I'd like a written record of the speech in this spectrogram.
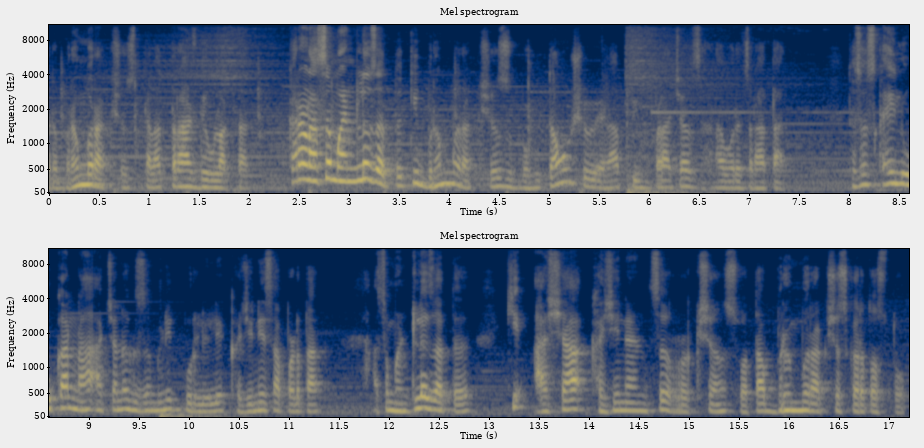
तर ब्रह्मराक्षस त्याला त्रास देऊ लागतात. कारण असं मानलं जातं की ब्रह्मराक्षस बहुतांश वेळा पिंपळाच्या झाडावरच राहतात. तसंच काही लोकांना अचानक जमिनीत पुरलेले खजिने सापडतात. असं म्हटलं जातं की अशा खजिन्यांचं रक्षण स्वतः ब्रह्मराक्षस करत असतो.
